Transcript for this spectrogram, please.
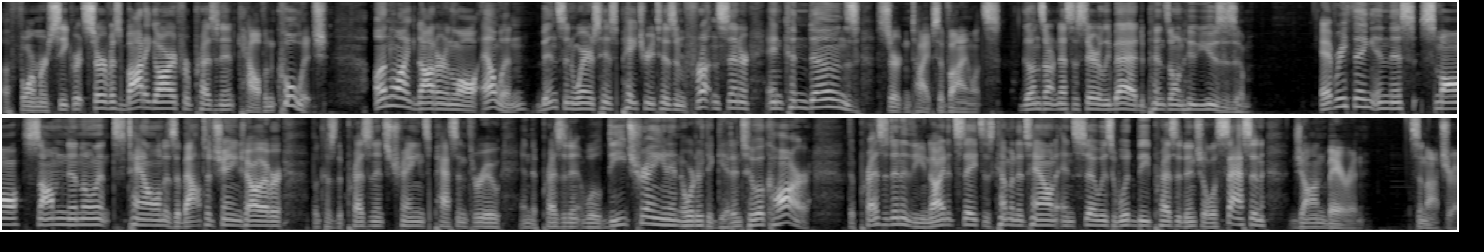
a former Secret Service bodyguard for President Calvin Coolidge. Unlike daughter in law Ellen, Benson wears his patriotism front and center and condones certain types of violence. Guns aren't necessarily bad, depends on who uses them. Everything in this small, somnolent town is about to change, however, because the president's train's passing through and the president will detrain in order to get into a car. The president of the United States is coming to town, and so is would be presidential assassin John Barron, Sinatra.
